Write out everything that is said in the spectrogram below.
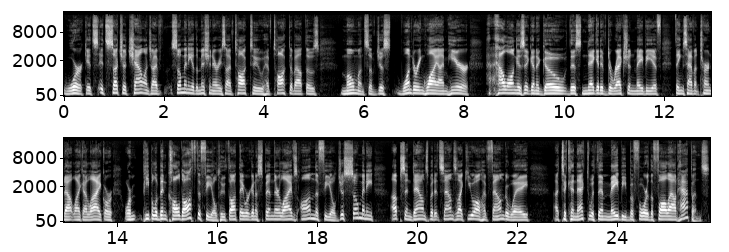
work. It's it's such a challenge. I've so many of the missionaries I've talked to have talked about those moments of just wondering why I'm here how long is it going to go this negative direction maybe if things haven't turned out like I like or or people have been called off the field who thought they were going to spend their lives on the field just so many ups and downs but it sounds like you all have found a way uh, to connect with them maybe before the fallout happens.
